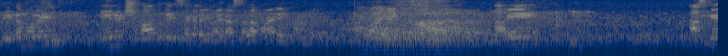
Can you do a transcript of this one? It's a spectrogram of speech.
তৃণমূলে ইউনিট সভাপতি সেক্রেটারি ভাইরা, আসসালামু আলাইকুম। আমি আজকে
